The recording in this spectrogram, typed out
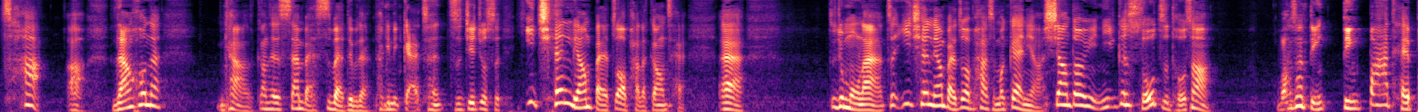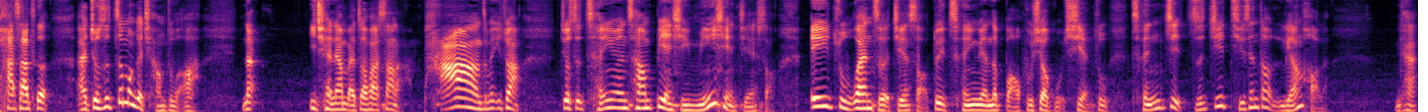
差啊。然后呢？你看啊，刚才三百四百，对不对？他给你改成直接就是一千两百兆帕的钢材，哎，这就猛了。这一千两百兆帕什么概念啊？相当于你一根手指头上往上顶顶八台帕萨特，哎，就是这么个强度啊。那一千两百兆帕上了，啪，这么一撞，就是成员舱变形明显减少，A 柱弯折减少，对成员的保护效果显著，成绩直接提升到良好了。你看。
